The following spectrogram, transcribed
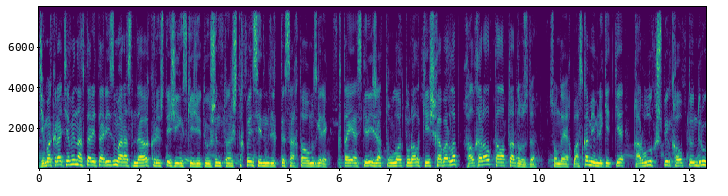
Демократия мен авторитаризм арасындағы күресте жеңіске жету үшін тыныштық пен сенімділікті сақтауымыз керек. Қытай әскери жаттығулар туралы кеш хабарлап халықаралық талаптарды бұзды. Сондай ақ басқа мемлекетке қарулы күшпен қауіп төндіру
